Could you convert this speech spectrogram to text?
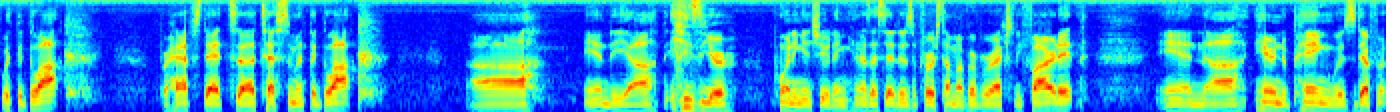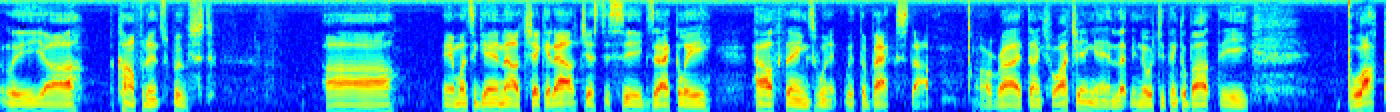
with the Glock. Perhaps that's a testament to Glock uh, and the, uh, the, easier pointing and shooting. As I said, this is the first time I've ever actually fired it. And uh, hearing the ping was definitely uh, a confidence boost. Uh, and once again, I'll check it out just to see exactly how things went with the backstop. All right, thanks for watching and let me know what you think about the Glock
